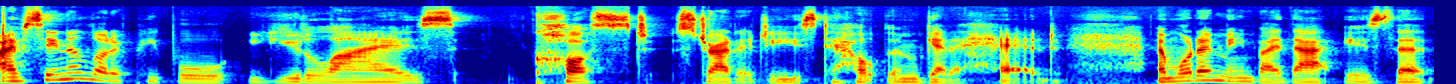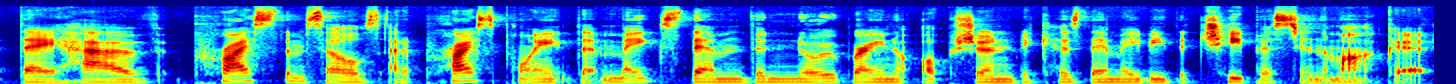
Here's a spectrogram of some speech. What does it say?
I've seen a lot of people utilize cost strategies to help them get ahead. And what I mean by that is that they have priced themselves at a price point that makes them the no brainer option because they're maybe the cheapest in the market.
